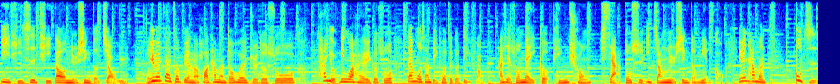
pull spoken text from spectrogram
议题是提到女性的教育，因为在这边的话，他们都会觉得说，他有另外还有一个说，在莫桑比克这个地方，他写说每个贫穷下都是一张女性的面孔，因为他们不止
